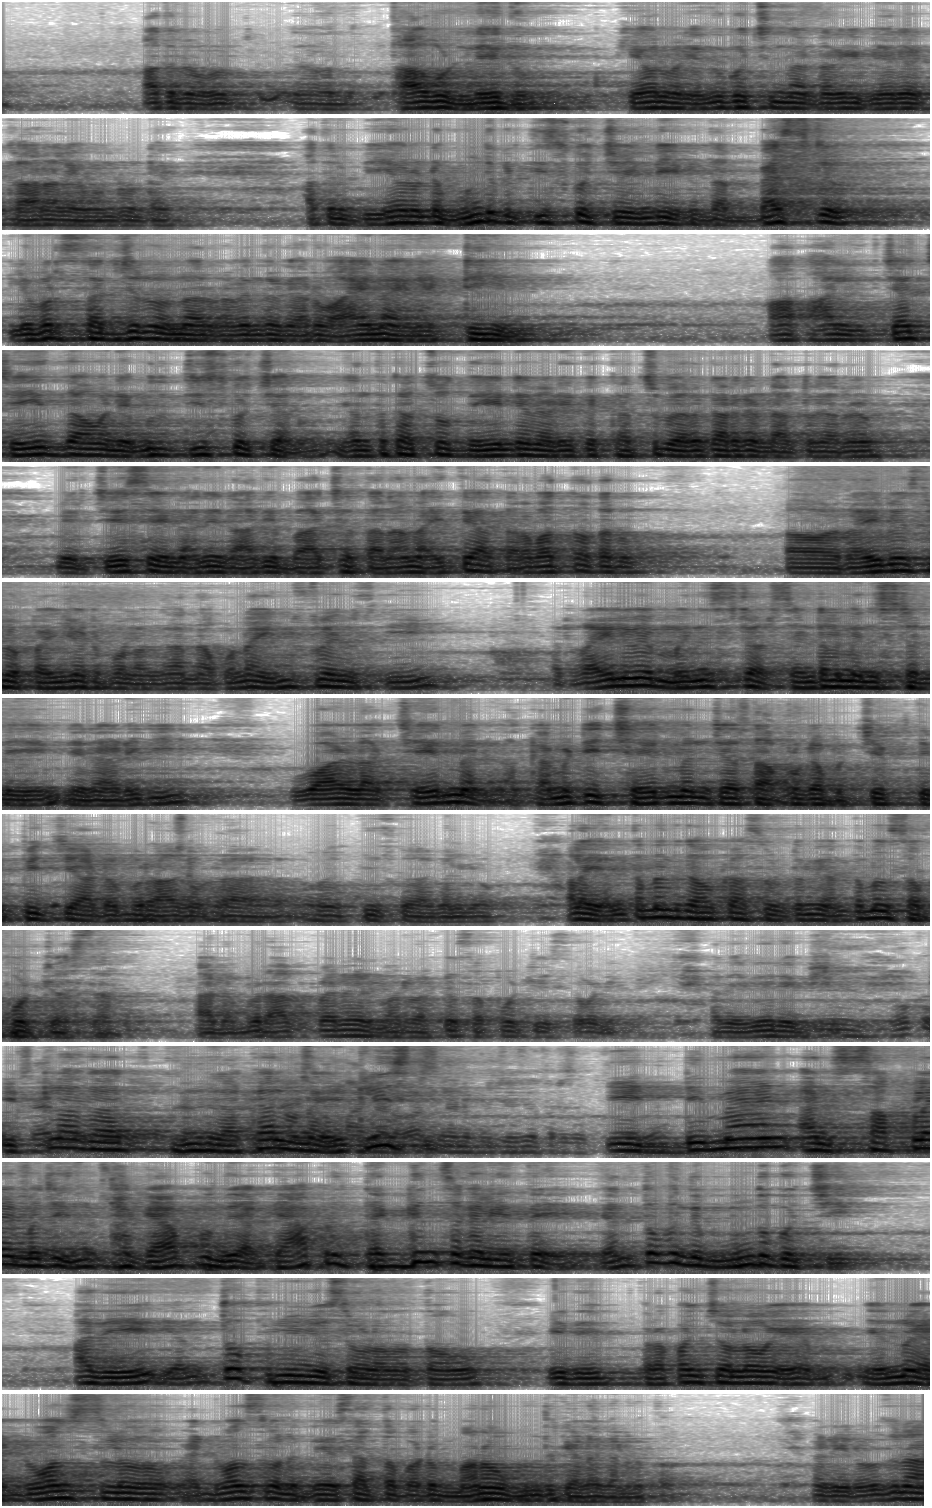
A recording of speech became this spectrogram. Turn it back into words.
అతను తాగుడు లేదు. కేవలం మరి ఎందుకు వచ్చిందంటానికి వేరే కారణాలు ఏమి ఉంటుంటాయి అతని బిహేవియర్ అంటే ముందుకు తీసుకొచ్చేయండి. ఇక్కడ ద బెస్ట్ లివర్ సర్జన్ ఉన్నారు రవీంద్ర గారు. ఆయన ఆయన టీం ఆయన చేయిద్దామని ముందు తీసుకొచ్చాను. ఎంత ఖర్చు అవుతుంది ఏంటి అని అడిగితే ఖర్చుకు వెనకాడకండి డాక్టర్ గారు. మీరు చేసేయండి. అని నాది బాధ్యత అని అయితే ఆ తర్వాత అతను రైల్వేస్లో పనిచేయటం మూలంగా నాకున్న ఇన్ఫ్లుయెన్స్కి రైల్వే మినిస్టర్ సెంట్రల్ మినిస్టర్ని నేను అడిగి వాళ్ళ చైర్మన్ ఆ కమిటీ చైర్మన్ చేత అప్పటికప్పుడు చెప్పి తెప్పించి ఆ డబ్బు రాగ తీసుకురాగలిగాం. అలా ఎంతమందికి అవకాశం ఉంటుంది ఎంతమంది సపోర్ట్ చేస్తారు? ఆ డబ్బు రాకపోయినా మరో రకంగా సపోర్ట్ చేసేవాడి అది వేరే విషయం. ఇట్లాగా ఇన్ని రకాలు ఉన్నాయి. అట్లీస్ట్ ఈ డిమాండ్ అండ్ సప్లై మధ్య ఇంత గ్యాప్ ఉంది. ఆ గ్యాప్ని తగ్గించగలిగితే ఎంతోమంది ముందుకొచ్చి అది ఎంతో పుణ్యం చేసేవాడు అవుతాం ఇది ప్రపంచంలో ఎన్నో అడ్వాన్స్లో అడ్వాన్స్గా ఉన్న దేశాలతో పాటు మనం ముందుకు వెళ్ళగలుగుతాం అండ్ ఈ రోజున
